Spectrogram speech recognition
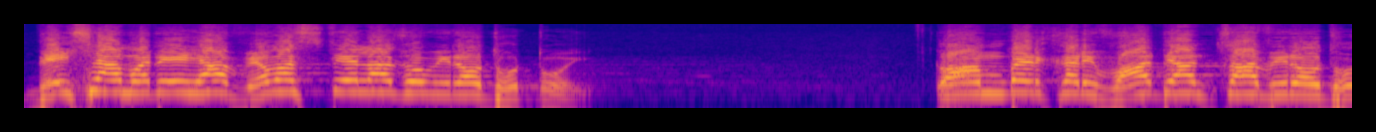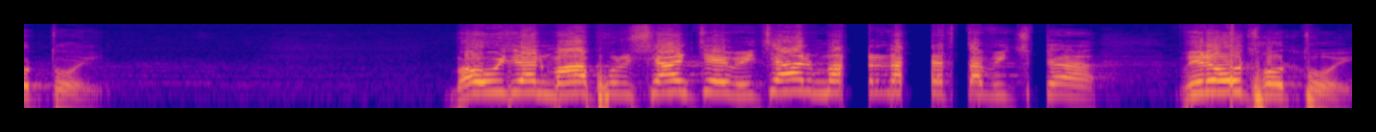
देशामध्ये ह्या व्यवस्थेला जो विरोध होतोय तो आंबेडकरी वाद्यांचा विरोध होतोय. बहुजन महापुरुषांचे विचार मारण्याचा विचार विरोध होतोय.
